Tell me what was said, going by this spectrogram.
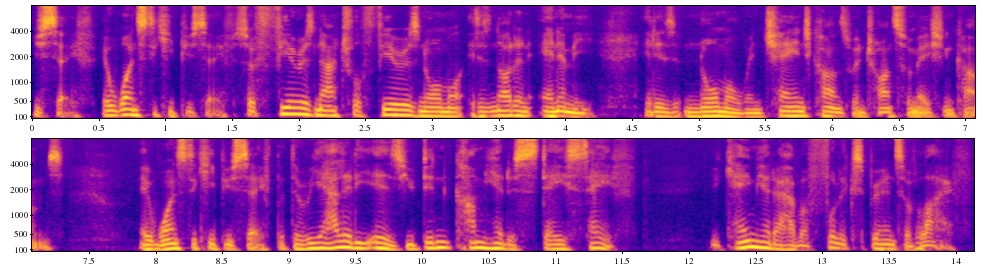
you safe. It wants to keep you safe. So fear is natural, fear is normal. It is not an enemy. It is normal when change comes, when transformation comes. It wants to keep you safe. But the reality is, you didn't come here to stay safe. You came here to have a full experience of life.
